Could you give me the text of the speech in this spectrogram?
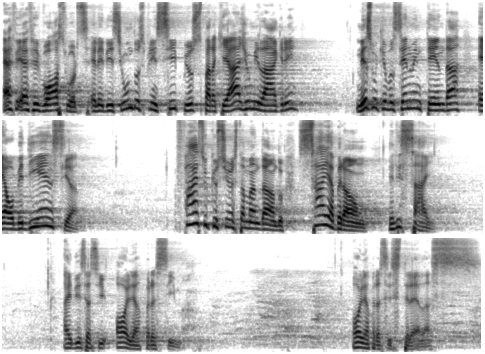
F. F. Bosworth, ele disse, um dos princípios para que haja um milagre mesmo que você não entenda, é a obediência. Faz o que o Senhor está mandando. Sai, Abraão. Ele sai. Aí disse assim: olha para cima. Olha para as estrelas.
